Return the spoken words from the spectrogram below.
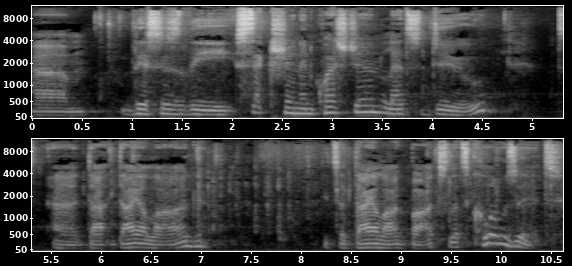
um, this is the section in question. Let's do uh, di dialogue. It's a dialog box. Let's close it.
